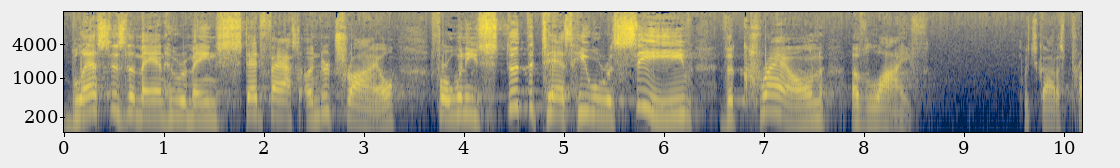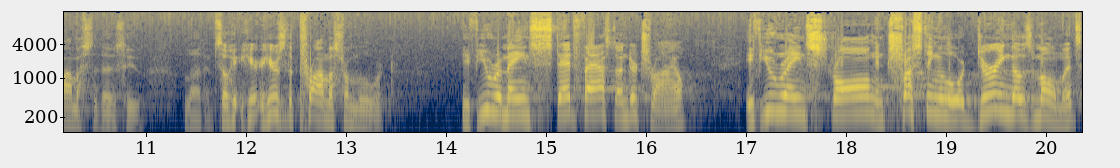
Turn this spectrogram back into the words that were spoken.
Blessed is the man who remains steadfast under trial, for when he stood the test, he will receive the crown of life, which God has promised to those who love him. So here, here's the promise from the Lord. If you remain steadfast under trial, if you remain strong and trusting the Lord during those moments,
